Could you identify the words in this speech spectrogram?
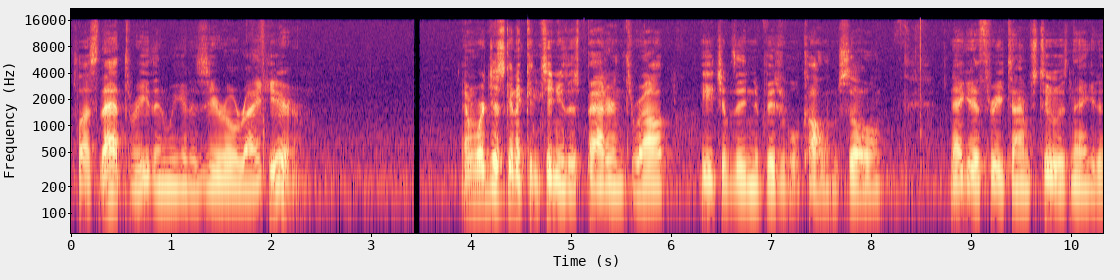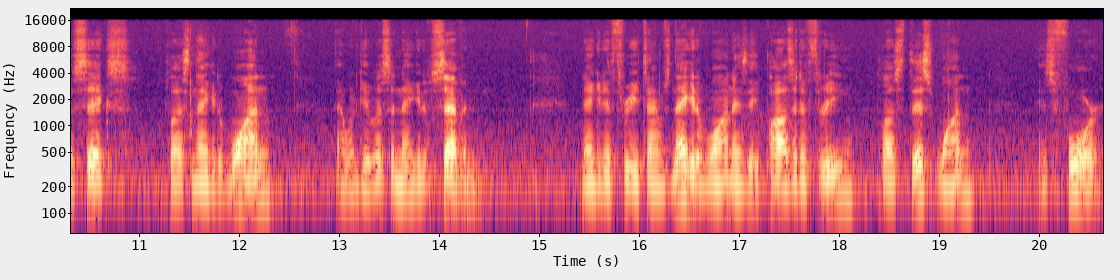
plus that 3, then we get a 0 right here. And we're just going to continue this pattern throughout each of the individual columns. So negative 3 times 2 is negative 6 plus negative 1. That would give us a negative 7. Negative 3 times negative 1 is a positive 3 plus this 1 is 4.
